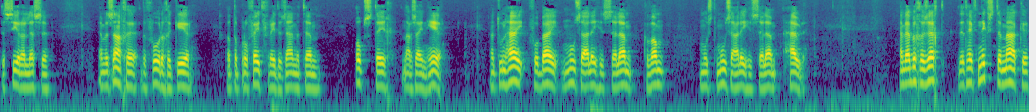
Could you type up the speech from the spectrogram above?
de Sira lessen. En we zagen de vorige keer dat de profeet vrede zij met hem opsteeg naar zijn heer. En toen hij voorbij Musa alayhi salam kwam, moest Musa alayhi salam huilen. En we hebben gezegd, dit heeft niks te maken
